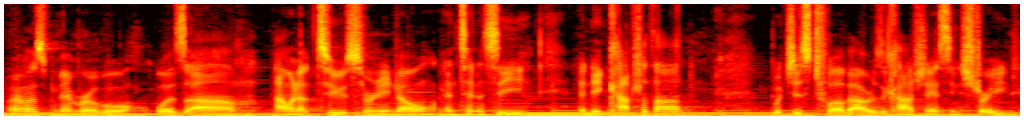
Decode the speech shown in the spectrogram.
My most memorable was um, I went up to Serenity Knoll in Tennessee and did Contrathon, which is 12 hours of contra dancing straight,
